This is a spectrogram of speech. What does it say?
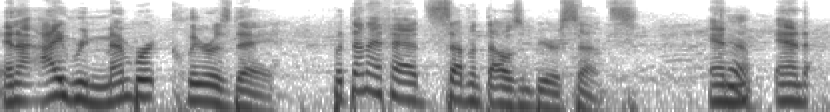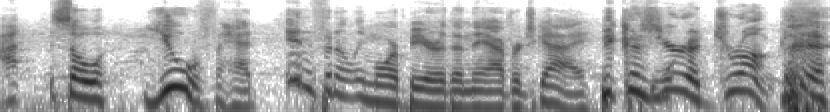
And I, I remember it clear as day. But then I've had 7,000 beers since. And Yeah. and I, so you've had infinitely more beer than the average guy. Because you're a drunk.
